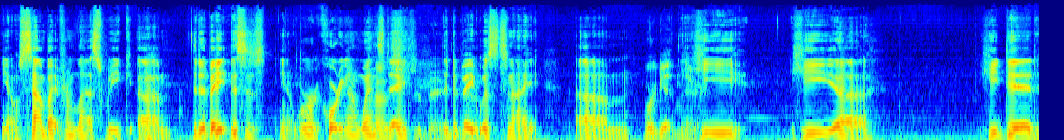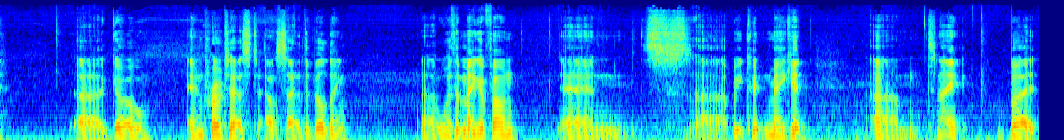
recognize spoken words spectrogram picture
you know soundbite from last week. Um, the debate. This is you know we're recording on Wednesday. Post-debate, the debate was tonight. Um, We're getting there. He he uh, he did uh, go and protest outside of the building uh, with a megaphone, and uh, we couldn't make it um, tonight, but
